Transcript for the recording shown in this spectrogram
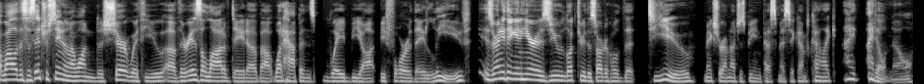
while this is interesting and I wanted to share it with you, uh, there is a lot of data about what happens way beyond before they leave. Is there anything in here as you look through this article that to you make sure I'm not just being pessimistic? I'm kind of like I I don't know.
